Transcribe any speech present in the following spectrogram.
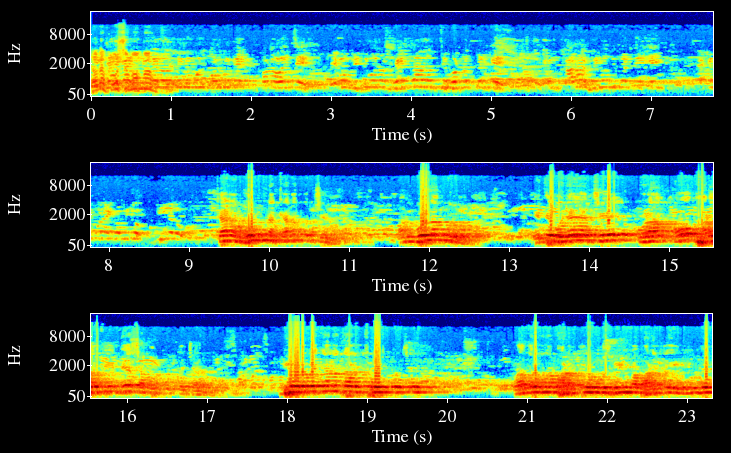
দাদা পশ্চিমবঙ্গ। কেন বলুন না কেন করছেন? আমি বললাম তো এতে বোঝা যাচ্ছে ওরা অভারতীয়দের সাপোর্ট করতে চায় বিরোধী কেন তার করছে? ওরা তো কোনো ভারতীয় মুসলিম বা ভারতীয় হিন্দুদের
